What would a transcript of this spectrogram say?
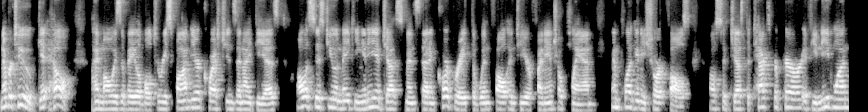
Number two, get help. I'm always available to respond to your questions and ideas. I'll assist you in making any adjustments that incorporate the windfall into your financial plan and plug any shortfalls. I'll suggest a tax preparer if you need one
